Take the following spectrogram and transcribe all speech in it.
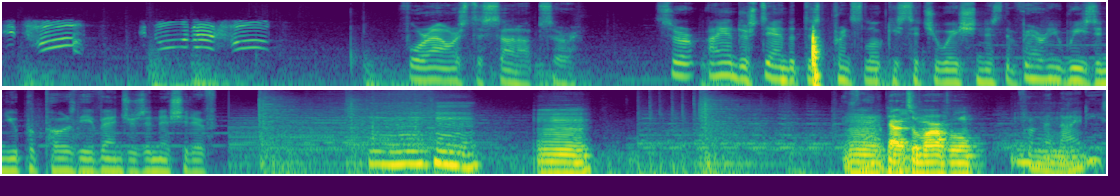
It's hope! It's all about hope! Four hours to sunup, sir. Sir, I understand that this Prince Loki situation is the very reason you proposed the Avengers Initiative. Mm-hmm. Mm. Mm, that Captain Marvel. from the 90s?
